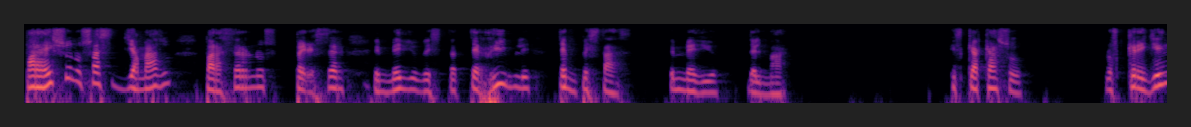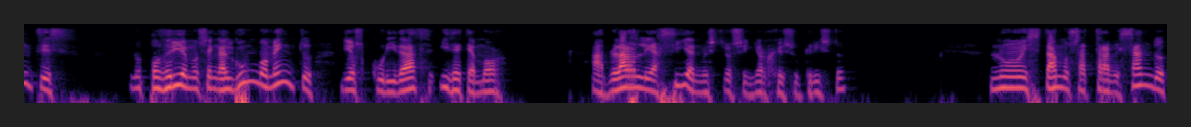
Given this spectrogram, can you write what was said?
¿Para eso nos has llamado? Para hacernos perecer en medio de esta terrible tempestad, en medio del mar. ¿Es que acaso los creyentes no podríamos en algún momento de oscuridad y de temor hablarle así a nuestro Señor Jesucristo? ¿No estamos atravesando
